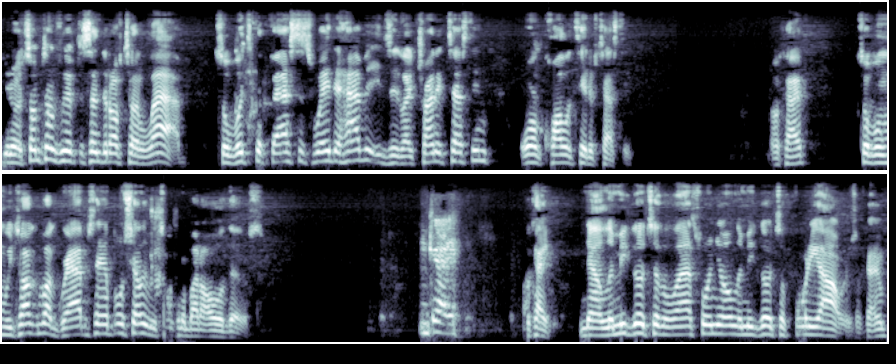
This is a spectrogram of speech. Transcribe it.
you know, sometimes we have to send it off to a lab. So what's the fastest way to have it? Is it electronic testing or qualitative testing? Okay. So when we talk about grab samples, Shelly, we're talking about all of those. okay, Okay. Now let me go to the last one, y'all. Let me go to 40 hours, okay?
